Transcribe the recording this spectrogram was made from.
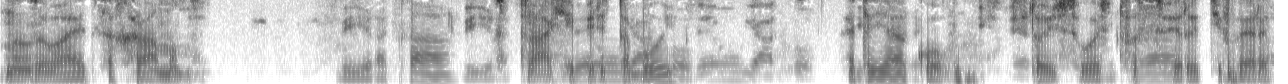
называется храмом. Страхи перед тобой — это Яаков, то есть свойство сферы Тиферет,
